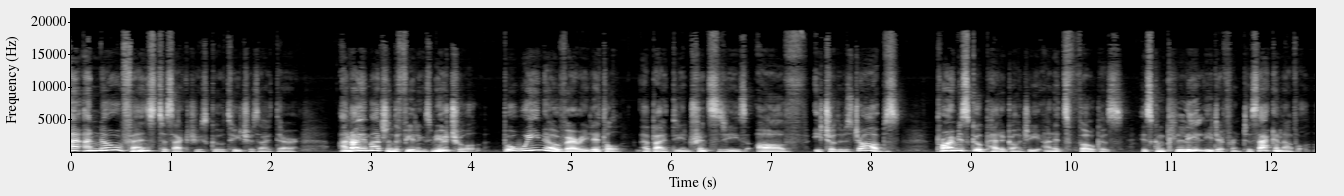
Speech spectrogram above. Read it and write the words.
And, no offence to secondary school teachers out there, and I imagine the feeling's mutual, but we know very little about the intrinsities of each other's jobs. Primary school pedagogy and its focus is completely different to second level.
